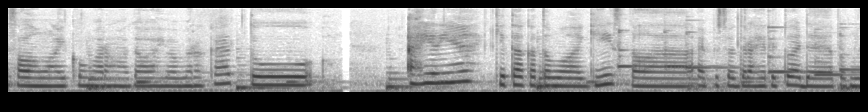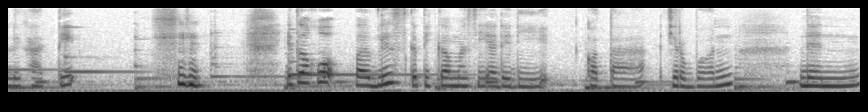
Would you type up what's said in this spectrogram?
Assalamualaikum warahmatullahi wabarakatuh. Akhirnya kita ketemu lagi setelah episode terakhir itu ada pemilik hati. Itu aku publish ketika masih ada di kota Cirebon. Dan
